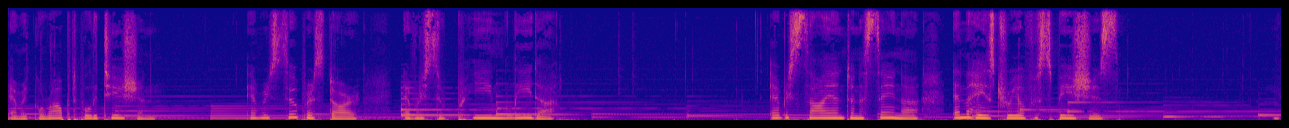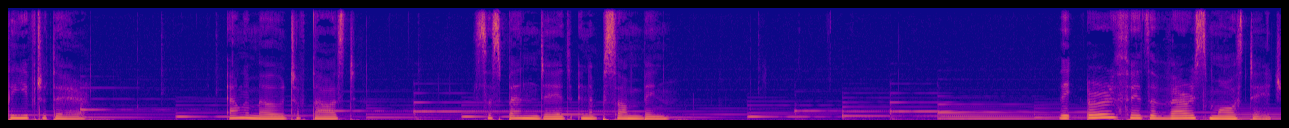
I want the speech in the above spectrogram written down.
every corrupt politician, every superstar, every supreme leader every science and sinner in the history of a species lived there, on a mote of dust, suspended in a sunbeam. The Earth is a very small stage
